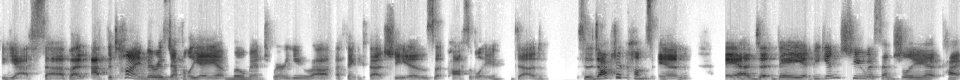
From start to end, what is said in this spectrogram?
Yes. Uh, but at the time, there is definitely a moment where you uh, think that she is possibly dead. So the doctor comes in and they begin to essentially kind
